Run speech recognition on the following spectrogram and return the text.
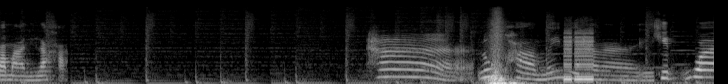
ประมาณนี้แหละค่ะ ความไม่มีทนายคิดว่า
